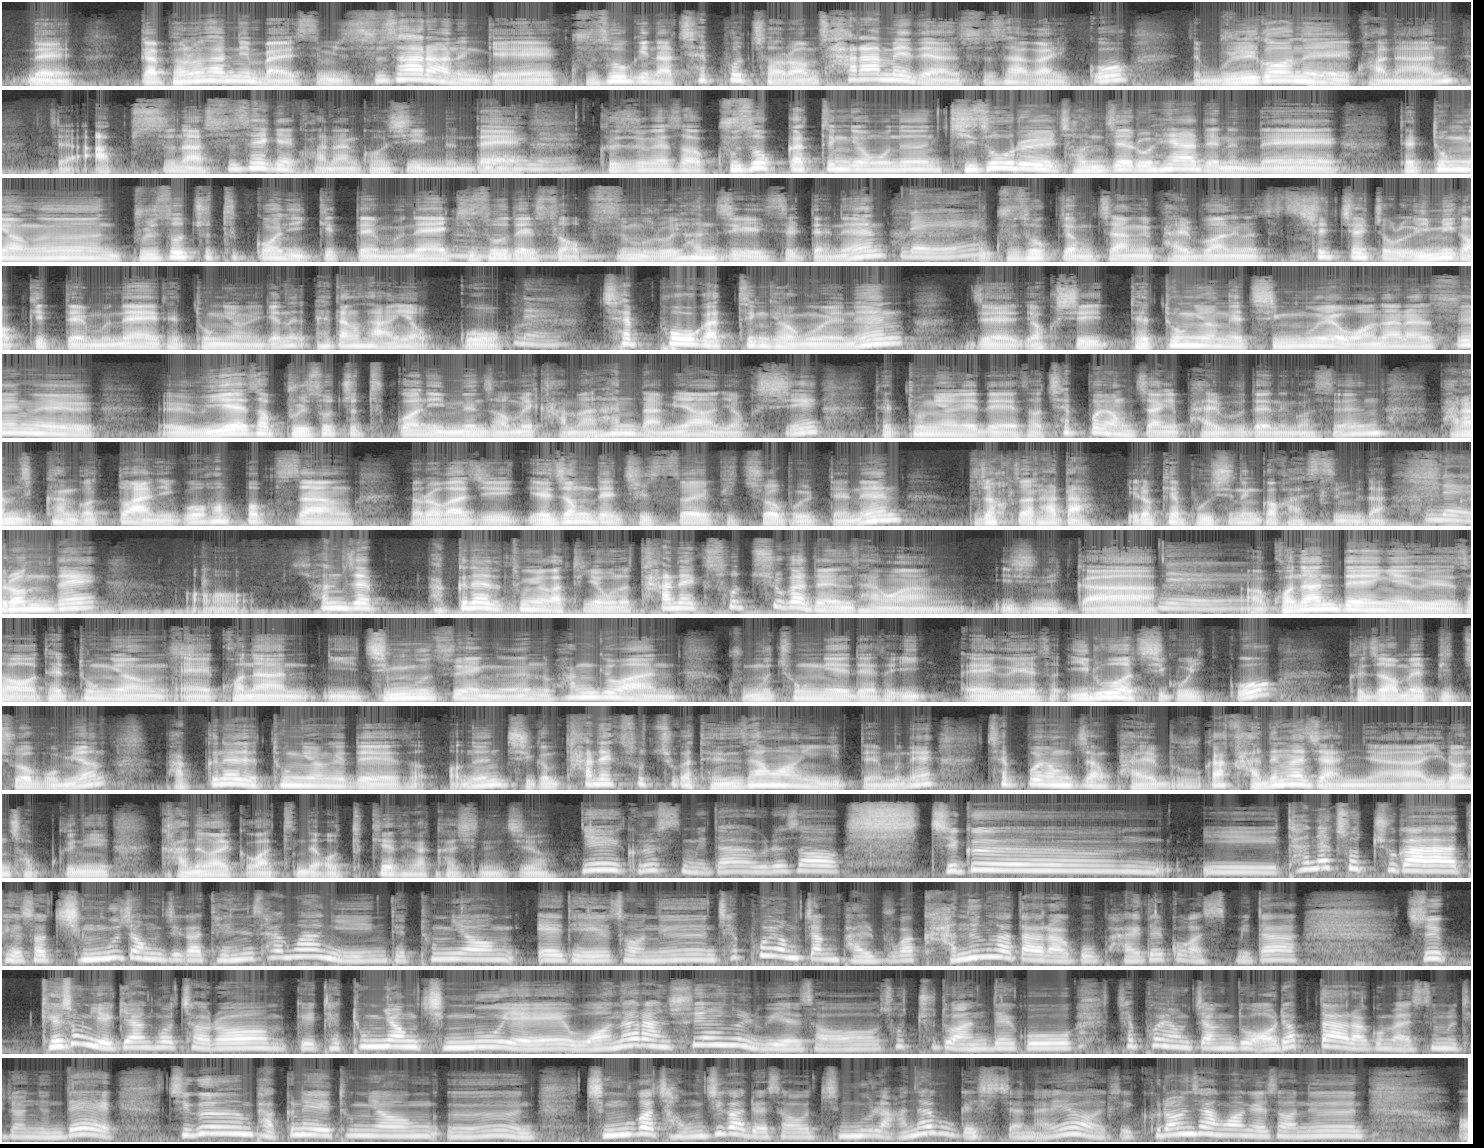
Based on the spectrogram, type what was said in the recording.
네. 그러니까 변호사님 말씀 이제 수사라는 게 구속이나 체포처럼 사람에 대한 수사가 있고 물건을 관한 이제 압수나 수색에 관한 것이 있는데. 그 중에서 구속 같은 경우는 기소를 전제로 해야 되는데 대통령은 불소추 특권이 있기 때문에 기소될 수 음. 없으므로 현직에 있을 때는 네. 구속 영장을 발부하는 것은 실질적으로 의미가 없기 때문에 대통령에게는 해당 사항이 없고 네. 체포 같은 경우에는 이제 역시 대통령의 직무의 원활한 수행을 위해서 불소추 특권이 있는 점을 감안한다면 역시 대통령에 대해서 체포 영장이 발부되는 것은 바람직한 것도 아니고 헌법상 여러 가지 예정된 질서에 비추어 볼 때는 부적절하다 이렇게 보시는 것 같습니다. 네. 그런데 어, 현재 박근혜 대통령 같은 경우는 탄핵 소추가 된 상황이시니까 네. 어, 권한 대행에 의해서 대통령의 권한 이 직무 수행은 황교안 국무총리에 대해서 이, 에 의해서 이루어지고 있고 그 점에 비추어 보면 박근혜 대통령에 대해서는 지금 탄핵 소추가 된 상황이기 때문에 체포영장 발부가 가능하지 않냐 이런 접근이 가능할 것 같은데 어떻게 생각하시는지요? 예, 그렇습니다. 그래서 지금 이 탄핵 소추가 돼서 직무 정지가 된 상황인 대통령에 대해서는 체포영장 발부가 가능하다라고 봐야 될 것 같습니다. 즉 계속 얘기한 것처럼 이렇게 대통령 직무의 원활한 수행을 위해서 소추도 안 되고 체포영장도 어렵다라고 말씀을 드렸는데 지금 박근혜 대통령은 직무가 정지가 돼서 직무를 안 하고 계시잖아요. 이제 그런 상황에서는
